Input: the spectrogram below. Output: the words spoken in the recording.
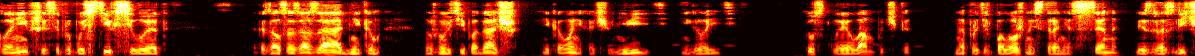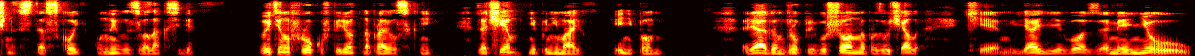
уклонившись и пропустив силуэт, оказался за задником. Нужно уйти подальше. Никого не хочу ни видеть, ни говорить. Тусклая лампочка на противоположной стороне сцены безразлично, с тоской, уныло звала к себе. Вытянув руку вперед, направился к ней. Зачем, не понимаю и не помню. Рядом вдруг приглушенно прозвучало «Кем я его заменю?»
